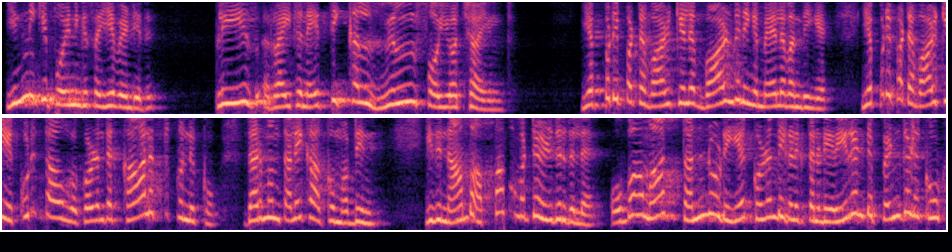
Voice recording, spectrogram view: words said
இன்னைக்கு போய் நீங்க செய்ய வேண்டியது. Please write an ethical will for your child எப்படிப்பட்ட வாழ்க்கையில வாழ்ந்து நீங்க மேல வந்தீங்க? எப்படிப்பட்ட வாழ்க்கையை கொடுத்தா உங்க குழந்தை காலத்துக்கு நிற்கும்? தர்மம் தலை காக்கும் அப்படின்னு. இது நாம அப்பா அம்மா மட்டும் எழுதுறது இல்ல ஒபாமா தன்னுடைய குழந்தைகளுக்கு தன்னுடைய இரண்டு பெண்களுக்கும்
